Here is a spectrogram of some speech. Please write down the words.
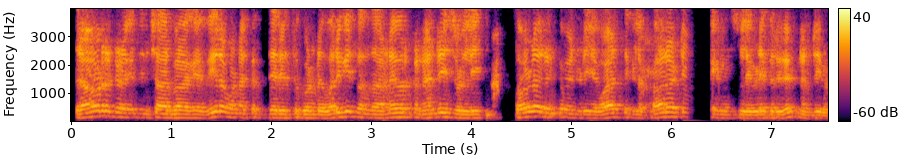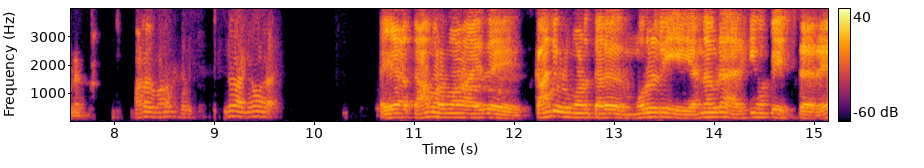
திராவிடர் கழகத்தின் சார்பாக வீர வணக்கம் தெரிவித்துக் கொண்டு வருகை தந்த அனைவருக்கும் நன்றி சொல்லி தோழருக்கு என்னுடைய வாழ்த்துக்களை பாராட்டி சொல்லி விடைபெறுகிறேன். நன்றி வணக்கம். ஐயா தாம்பரம் இது காஞ்சிபுரம் மாவட்ட தலைவர் முரளி என்னை விட அதிகமா பேசிட்டாரு.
